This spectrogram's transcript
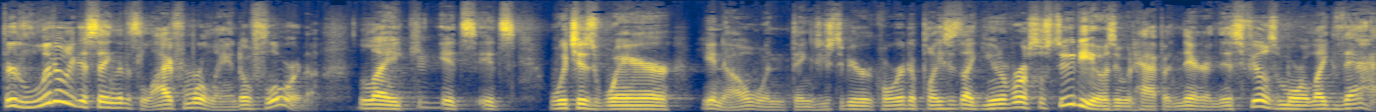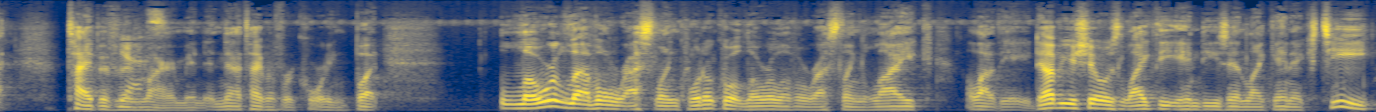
They're literally just saying that it's live from Orlando, Florida. Like mm-hmm. it's it's which is where, you know, when things used to be recorded at places like Universal Studios, it would happen there. And this feels more like that type of Yes. environment and that type of recording. But lower level wrestling, quote unquote lower level wrestling, like a lot of the AEW shows, like the Indies and like NXT,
